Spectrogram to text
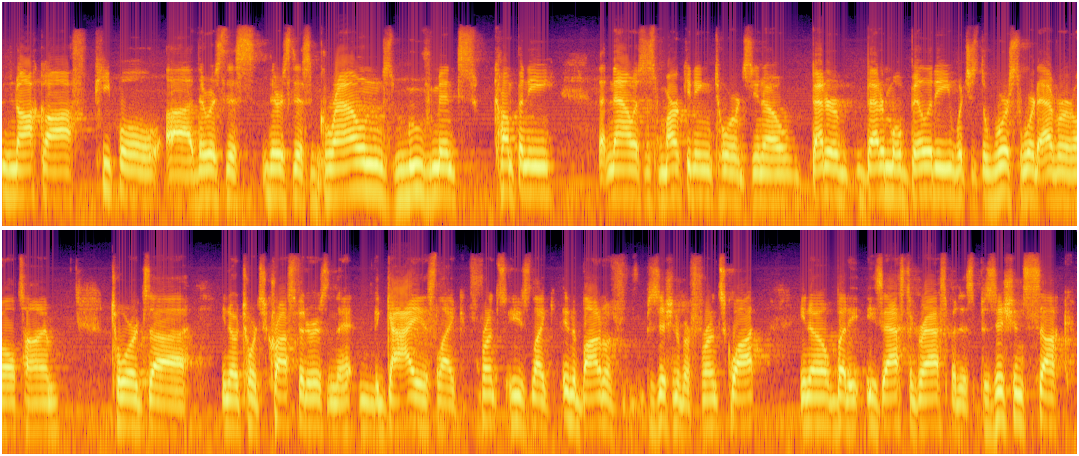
knockoff people. Uh, there was this there's this ground movement company that now is just marketing towards you know better better mobility, which is the worst word ever of all time. Towards uh, you know towards CrossFitters, and the the guy is like front. He's like in the bottom of position of a front squat, you know, but he's asked to grasp, but his positions suck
